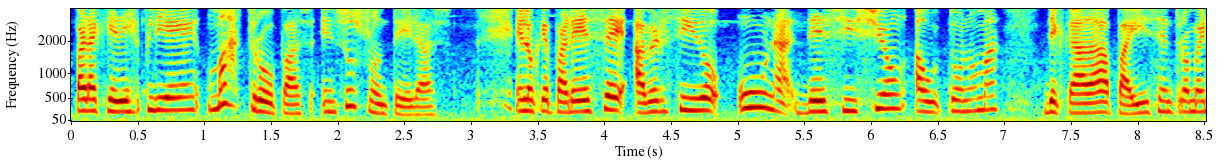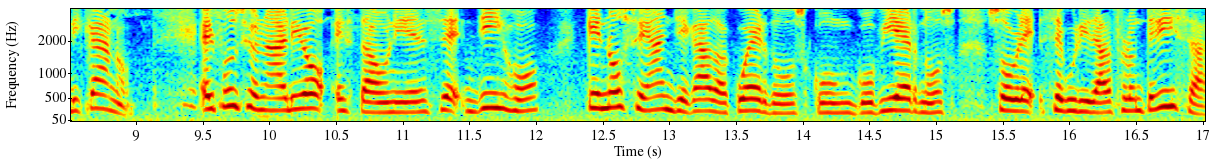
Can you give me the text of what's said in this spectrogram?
para que desplieguen más tropas en sus fronteras, en lo que parece haber sido una decisión autónoma de cada país centroamericano. El funcionario estadounidense dijo que no se han llegado a acuerdos con gobiernos sobre seguridad fronteriza,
